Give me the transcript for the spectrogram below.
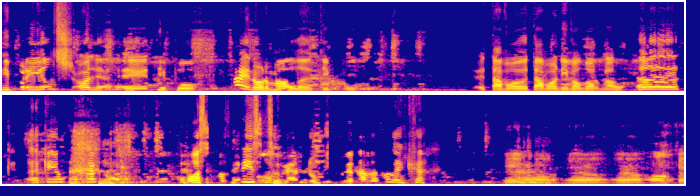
e, e para eles, olha, é tipo, ah, é normal, é, tipo, estava estava ao nível normal. A, a quem eu compro agora, posso fazer isso, o gajo não percebe nada da branca. É, é, é. Ok,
